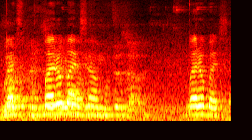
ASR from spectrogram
બસ બરોબર છે. બરોબર છે.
